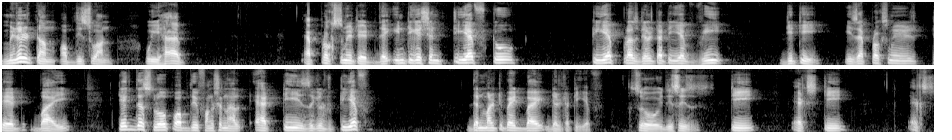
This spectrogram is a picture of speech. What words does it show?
middle term of this one we have approximated the integration T f to T f plus delta T f v dt is approximated by take the slope of the functional at t is equal to T f then multiplied by delta T f. So, this is T x t x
